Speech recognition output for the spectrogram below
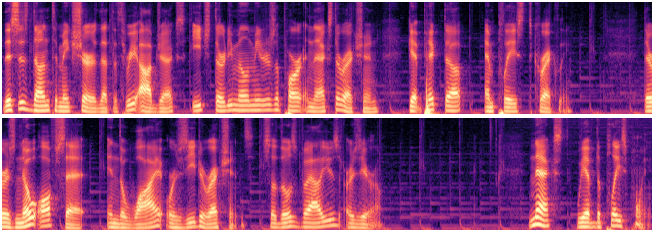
This is done to make sure that the three objects, each 30 millimeters apart in the x direction, get picked up and placed correctly. There is no offset in the y or z directions, so those values are zero. Next, we have the place point.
